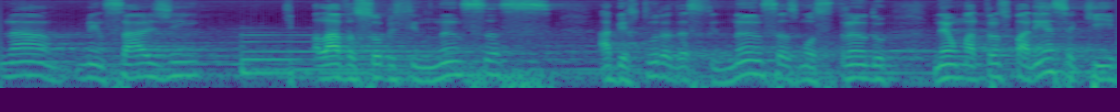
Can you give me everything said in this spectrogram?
na mensagem que falava sobre finanças, abertura das finanças, mostrando né, uma transparência que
